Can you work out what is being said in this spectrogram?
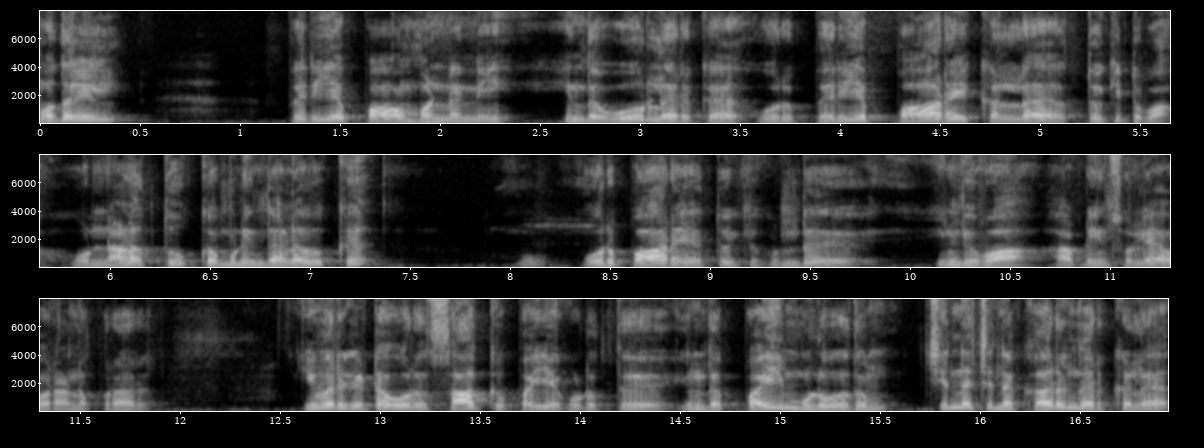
முதலில் பெரிய பாவம் பண்ண நீ இந்த ஊரில் இருக்க ஒரு பெரிய பாறை கல்லை தூக்கிட்டு வா. உன்னால் தூக்க முடிந்த அளவுக்கு ஒரு பாறையை தூக்கி கொண்டு இங்கு வா அப்படின்னு சொல்லி அவர் அனுப்புகிறாரு இவர்கிட்ட ஒரு சாக்கு பையை கொடுத்து இந்த பை முழுவதும் சின்ன சின்ன கருங்கற்களை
